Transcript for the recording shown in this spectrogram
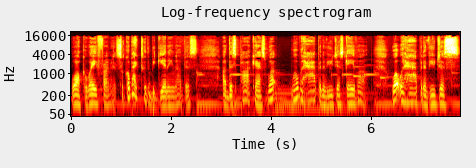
walk away from it. So go back to the beginning of this of this podcast. What what would happen if you just gave up? What would happen if you just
